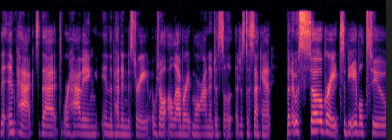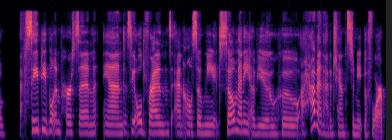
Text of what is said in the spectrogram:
the impact that we're having in the pet industry, which I'll, I'll elaborate more on in just a, just a second. But it was so great to be able to see people in person and see old friends and also meet so many of you who I haven't had a chance to meet before.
